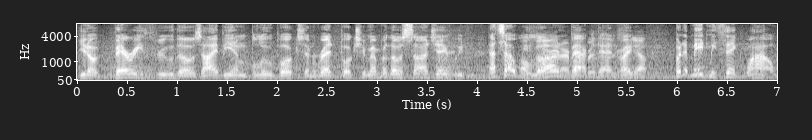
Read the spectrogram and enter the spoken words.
you know, bury through those IBM blue books and red books. You remember those, Sanjay? We, that's how we oh learned God, back those, then, right? Yeah. But it made me think, wow,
